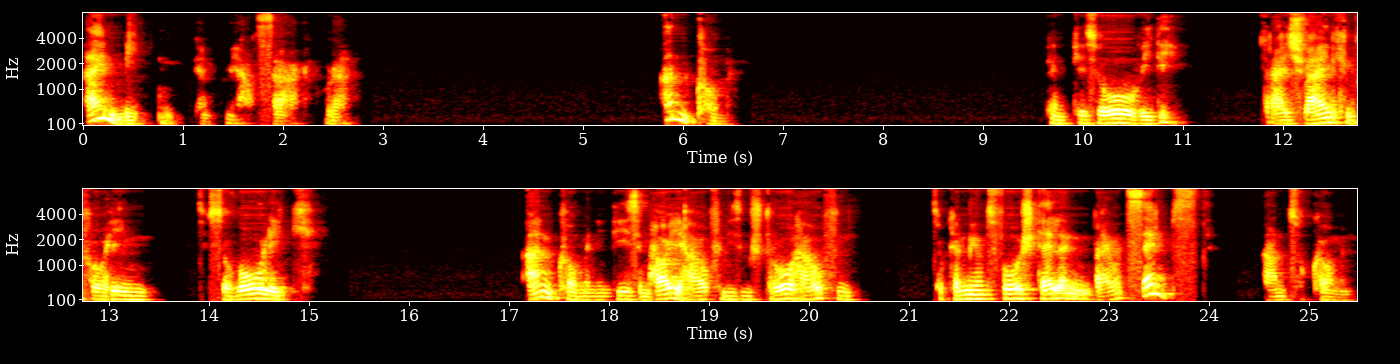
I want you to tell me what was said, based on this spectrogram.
einmieten, könnten wir auch sagen, oder ankommen. Denke so wie die drei Schweinchen vorhin so wohlig ankommen in diesem Heuhaufen, diesem Strohhaufen, so können wir uns vorstellen, bei uns selbst anzukommen.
